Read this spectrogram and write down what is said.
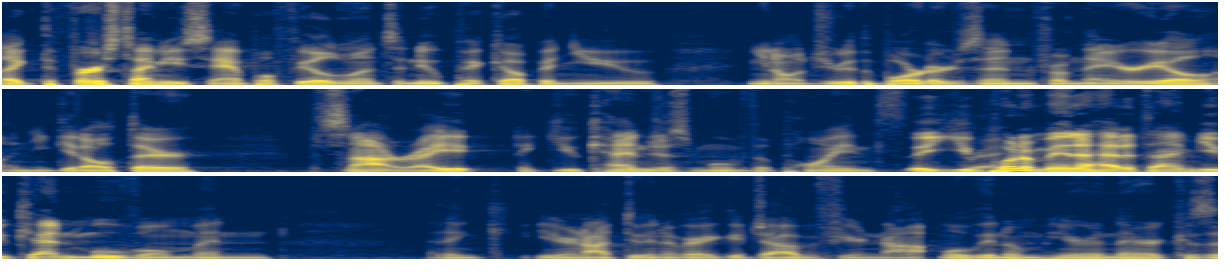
like the first time you sample field when it's a new pickup and you you know drew the borders in from the aerial and you get out there, it's not right. Like you can just move the points. You Right. put them in ahead of time. You can move them, and I think you're not doing a very good job if you're not moving them here and there because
